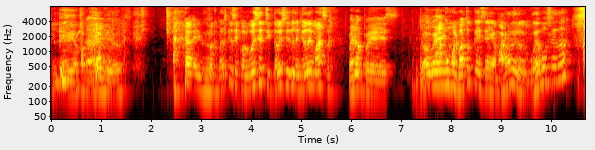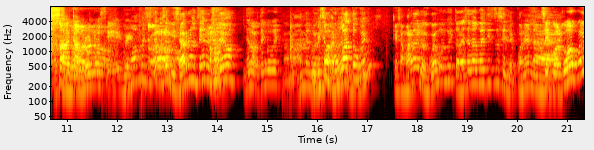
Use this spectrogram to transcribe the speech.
y yo vivo para Ay, Dios. Ay, no. Lo que pasa es que se colgó y se excitó y se le dio de más. Bueno, pues. Yo, güey. Ah, como el vato que se amarra de los huevos, ¿se da? Ah, cabrón, no sé, güey. No mames, este va a ser bizarro, en serio, el video. Ya no lo tengo, güey. No mames, ¿Un güey. Un, un vato, güey. Que se amarra de los huevos, güey. Todavía se da vueltitas y le ponen a. Se colgó, güey.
